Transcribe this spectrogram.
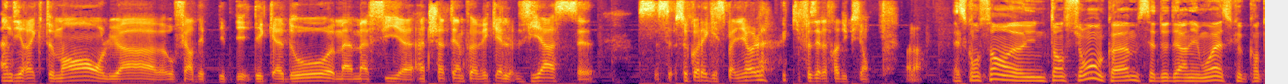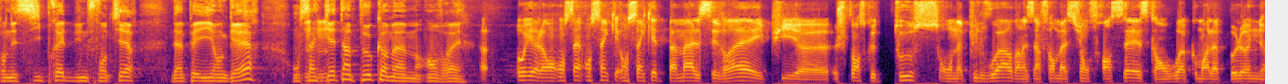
indirectement. On lui a offert des, des, des cadeaux. Ma, ma, fille a chatté un peu avec elle via ce, ce, ce collègue espagnol qui faisait la traduction. Voilà. Est-ce qu'on sent une tension quand même ces deux derniers mois? Est-ce que quand on est si près d'une frontière d'un pays en guerre, on s'inquiète mmh. un peu quand même, en vrai? Ah. Oui, alors on s'inquiète, on s'inquiète pas mal, c'est vrai. Et puis, euh, je pense que tous, on a pu le voir dans les informations françaises quand on voit comment la Pologne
